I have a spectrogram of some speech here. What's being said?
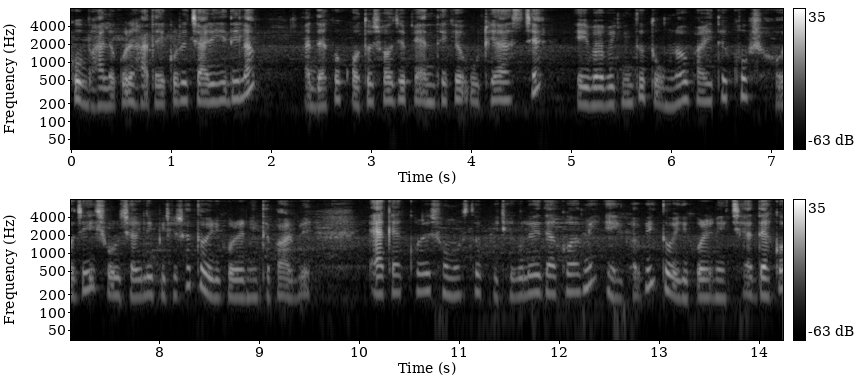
খুব ভালো করে হাতায় করে চাড়িয়ে দিলাম। আর দেখো কত সহজে প্যান থেকে উঠে আসছে। এইভাবে কিন্তু তোমরাও বাড়িতে খুব সহজেই সরু চাইলে পিঠেটা তৈরি করে নিতে পারবে। এক এক করে সমস্ত পিঠেগুলোই দেখো আমি এইভাবেই তৈরি করে নিচ্ছি। আর দেখো,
